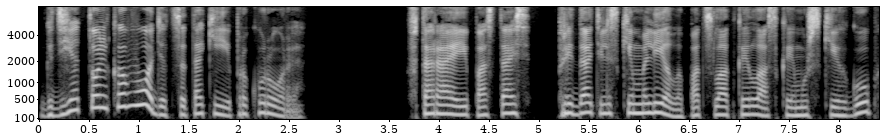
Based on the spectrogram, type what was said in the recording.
Где только водятся такие прокуроры? Вторая ипостась предательски млела под сладкой лаской мужских губ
